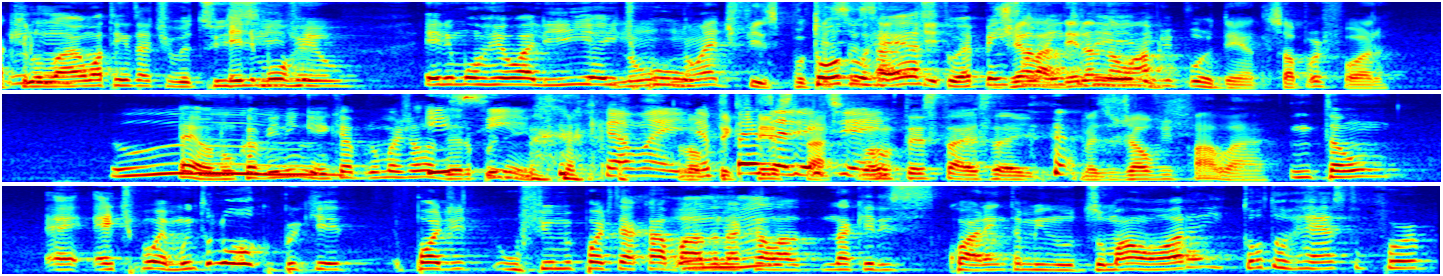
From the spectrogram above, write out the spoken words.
aquilo lá é uma tentativa de suicídio. Ele morreu. Ele morreu ali e aí, não, tipo... não é difícil, porque todo o resto é pensamento geladeira não dele. abre por dentro, só por fora. Uh, É, eu nunca vi ninguém que abriu uma geladeira por dentro. Calma aí, Vamos depois a testar. gente... Vamos testar isso aí. Mas eu já ouvi falar. Então, é, é, tipo, é muito louco, porque pode, o filme pode ter acabado Uhum. naquela, naqueles 40 minutos, uma hora, e todo o resto for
